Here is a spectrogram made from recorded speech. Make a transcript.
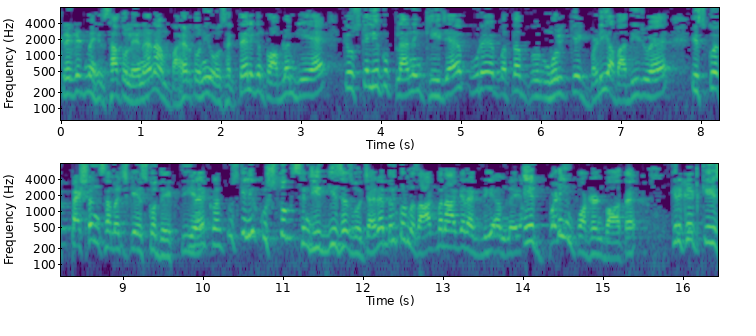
क्रिकेट में हिस्सा तो लेना है ना हम बाहर तो नहीं हो सकते लेकिन प्रॉब्लम ये है कि उसके लिए कोई प्लानिंग की जाए। पूरे मतलब मुल्क की एक बड़ी आबादी जो है इसको एक पैशन समझ के इसको देखती है। उसके लिए कुछ तो संजीदगी से सोचा है। ना बिल्कुल मज़ाक बना के रख दिया हमने। एक बड़ी इंपॉर्टेंट बात है क्रिकेट की इस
